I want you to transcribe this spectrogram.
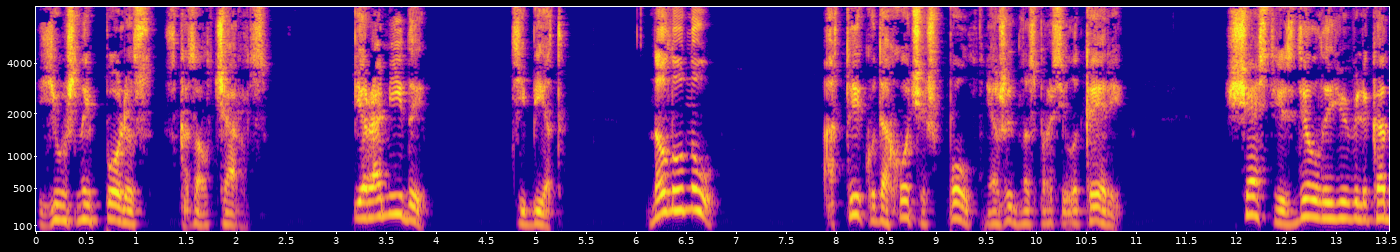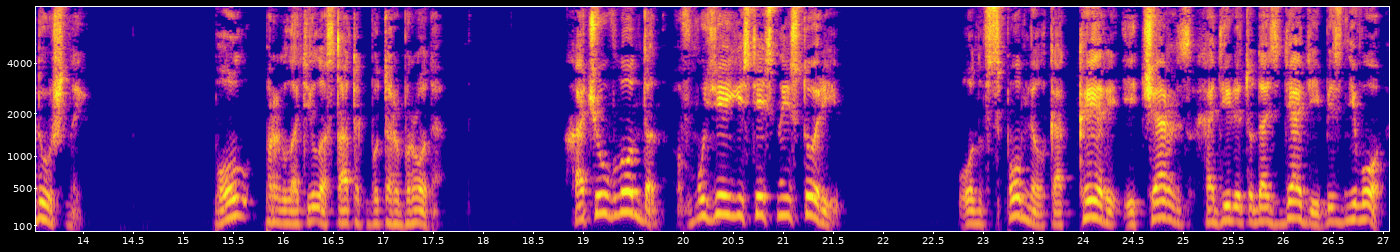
«Южный полюс», — сказал Чарльз. «Пирамиды». «Тибет». «На Луну». «А ты куда хочешь, Пол?» — неожиданно спросила Кэрри. Счастье сделало ее великодушной. Пол проглотил остаток бутерброда. «Хочу в Лондон, в музей естественной истории. Он вспомнил, как Кэрри и Чарльз ходили туда с дядей без него,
